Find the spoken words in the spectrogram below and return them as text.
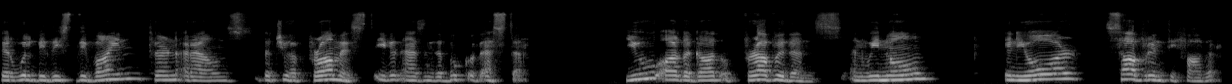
there will be these divine turnarounds that you have promised, even as in the book of Esther. You are the God of providence, and we know in your sovereignty, Father,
